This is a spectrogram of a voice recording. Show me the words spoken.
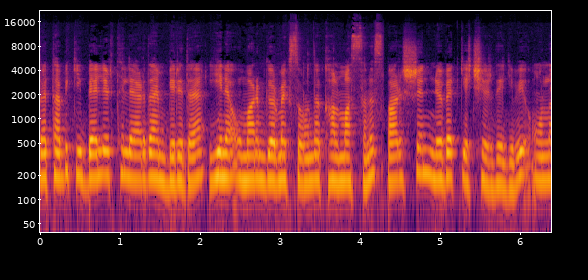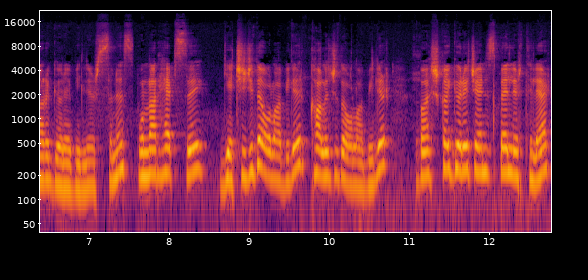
ve tabii ki belirtilerden biri de yine umarım görmek zorunda kalmazsınız. Barış'ın nöbet geçirdiği gibi onları görebilirsiniz. Bunlar hepsi geçici de olabilir, kalıcı da olabilir. Başka göreceğiniz belirtiler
